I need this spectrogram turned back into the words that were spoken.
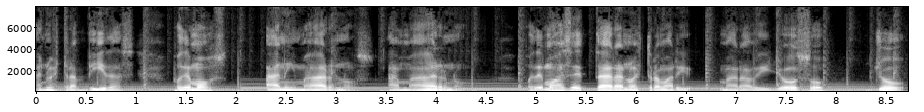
a nuestras vidas. Podemos animarnos, amarnos. Podemos aceptar a nuestro maravilloso yo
